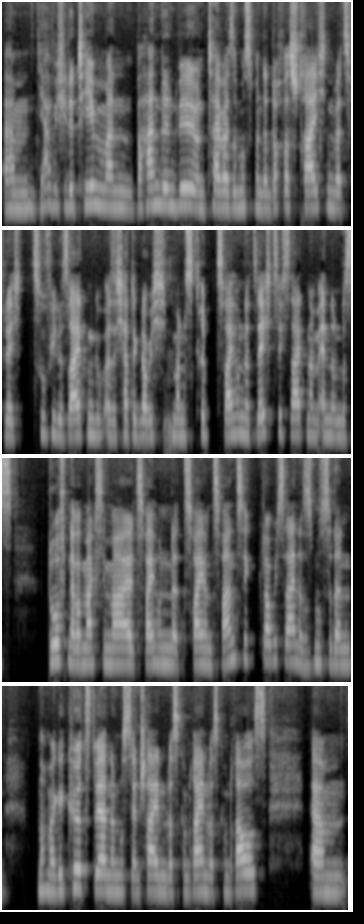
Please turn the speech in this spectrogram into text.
ähm, ja, wie viele Themen man behandeln will und teilweise muss man dann doch was streichen, weil es vielleicht zu viele Seiten, also ich hatte, glaube ich, mhm. Manuskript 260 Seiten am Ende und es durften aber maximal 222, glaube ich, sein. Also es musste dann nochmal gekürzt werden, dann musste entscheiden, was kommt rein, was kommt raus. Ähm,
